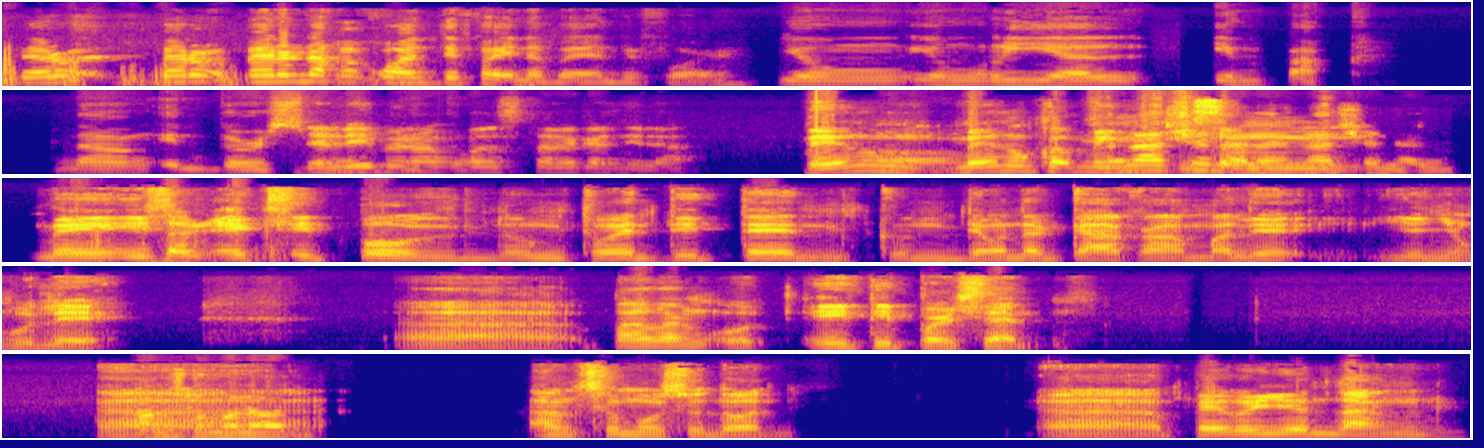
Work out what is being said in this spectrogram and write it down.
Pero pero pero naka-quantify na ba yan before? Yung yung real impact ng endorsement. Deliverables talaga nila. Meron, Oo. meron Sa kaming national, isang, national. may isang exit poll noong 2010, kung di ako nagkakamali, yun yung huli. Ah, parang o- 80%. ah, Ang sumunod. Ang sumusunod. Ah, pero yun lang,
